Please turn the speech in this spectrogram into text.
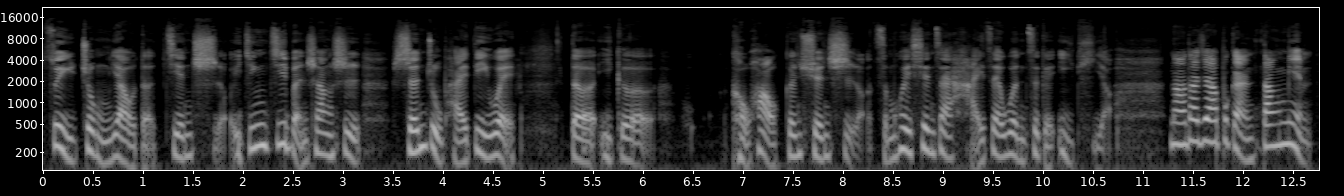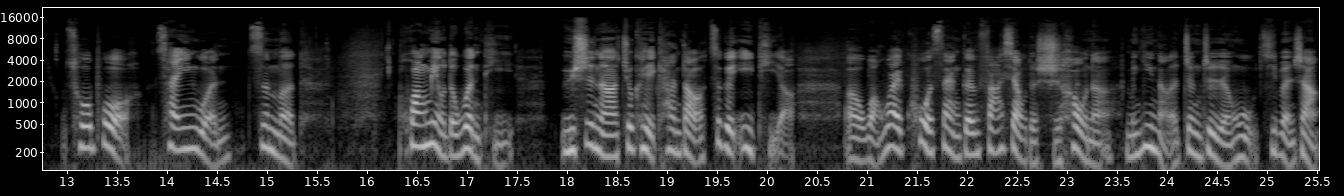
最重要的坚持，已经基本上是神主牌地位的一个口号跟宣誓哦，怎么会现在还在问这个议题啊？那大家不敢当面。戳破蔡英文这么荒谬的问题，于是呢，就可以看到这个议题啊，呃，往外扩散跟发酵的时候呢，民进党的政治人物基本上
